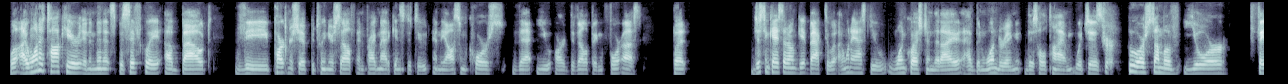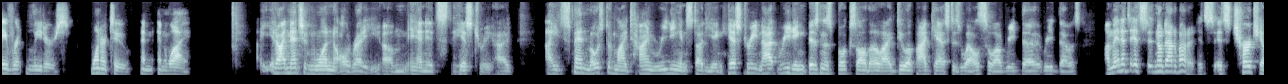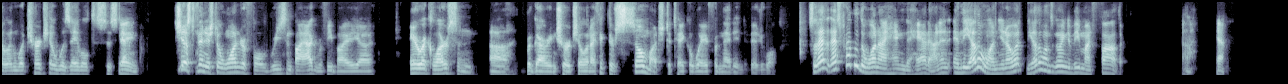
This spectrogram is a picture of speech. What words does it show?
Well, I want to talk here in a minute specifically about the partnership between yourself and Pragmatic Institute and the awesome course that you are developing for us. But just in case I don't get back to it, I want to ask you one question that I have been wondering this whole time, which is sure. who are some of your favorite leaders, one or two, and, and why? You know, I mentioned one already, um, and it's history. I I spend most of my time reading and studying history, not reading business books, although I do a podcast as well, so I'll read the read those. I mean, it's, it's no doubt about it. It's it's Churchill and what Churchill was able to sustain. Yeah. Just finished a wonderful recent biography by uh, Erik Larson uh, regarding Churchill, and I think there's so much to take away from that individual. So that that's probably the one I hang the hat on, and and the other one, you know what? The other one's going to be my father.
